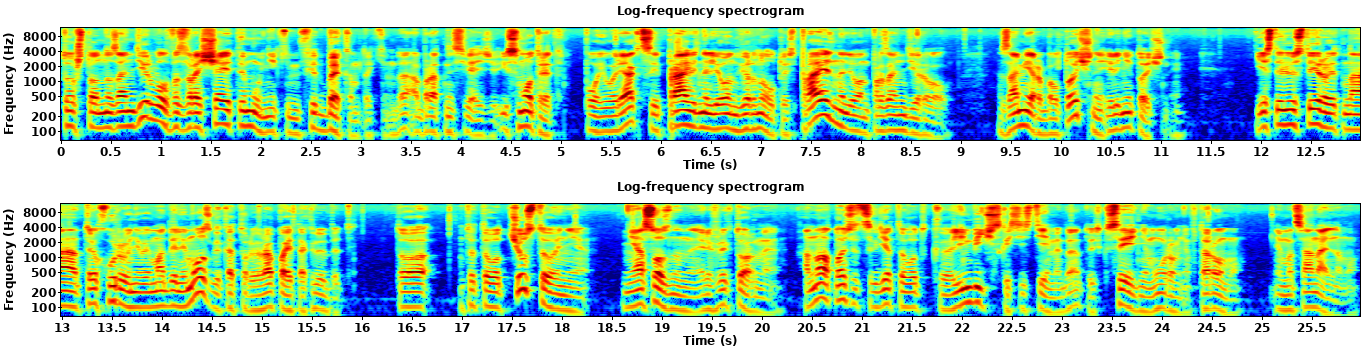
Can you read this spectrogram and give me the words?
то, что он назондировал, возвращает ему неким фидбэком таким, да, обратной связью, и смотрит по его реакции, правильно ли он вернул, то есть правильно ли он прозондировал, замер был точный или неточный. Если иллюстрировать на трехуровневой модели мозга, которую Рапай так любит, то вот это вот чувствование, неосознанное, рефлекторное, оно относится где-то вот к лимбической системе, да, то есть к среднему уровню, второму, эмоциональному.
